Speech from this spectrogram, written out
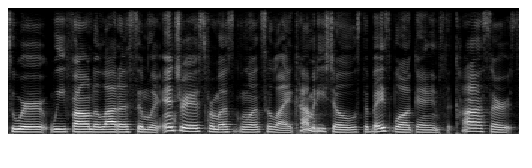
to where we found a lot of similar interests from us going to like comedy shows, the baseball games, the concerts.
